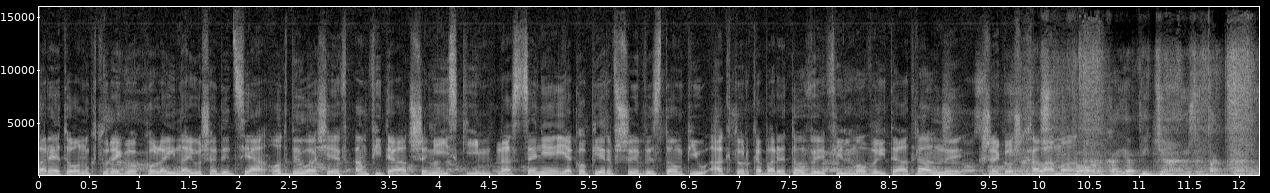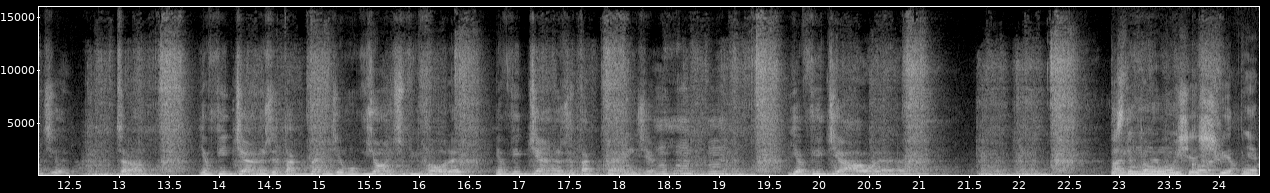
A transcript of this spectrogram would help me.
Bareton, którego kolejna już edycja odbyła się w Amfiteatrze Miejskim. Na scenie jako pierwszy wystąpił aktor kabaretowy, filmowy i teatralny Grzegorz Halama. Ja wiedziałem, że tak będzie. Tak. Ja wiedziałem, że tak będzie, mógł wziąć piworek. Ja wiedziałem, że tak będzie. Mhm, mhm. Ja wiedziałem. Występowało mi się świetnie,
